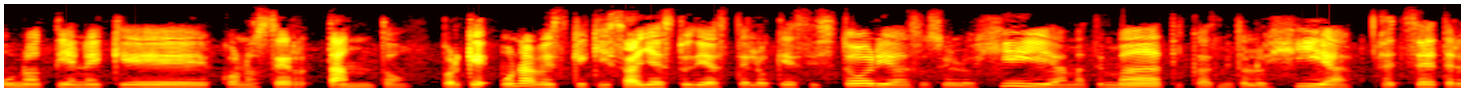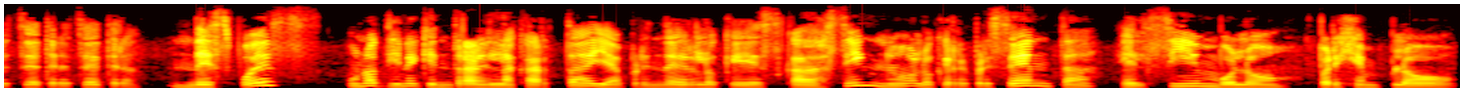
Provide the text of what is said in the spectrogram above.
uno tiene que conocer tanto porque una vez que quizá ya estudiaste lo que es historia, sociología, matemáticas, mitología, etcétera, etcétera, etcétera, después uno tiene que entrar en la carta y aprender lo que es cada signo, lo que representa, el símbolo, por ejemplo,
